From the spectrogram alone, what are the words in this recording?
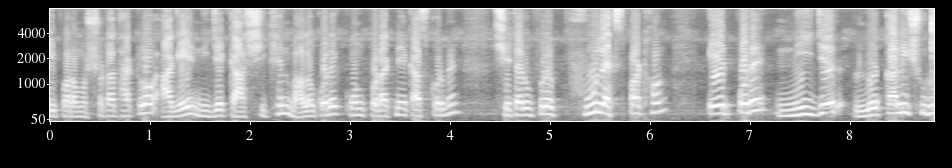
এই পরামর্শটা থাকল, আগে নিজে কাজ শিখেন, ভালো করে কোন প্রোডাক্ট নিয়ে কাজ করবেন, সেটার উপরে ফুল এক্সপার্ট হন, এরপরে নিজের লোকালি শুরু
